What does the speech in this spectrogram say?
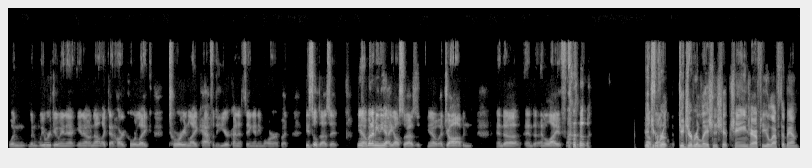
when when we were doing it. You know, not like that hardcore like touring like half of the year kind of thing anymore. But he still does it. You know, but I mean, yeah, he also has a, you know a job and and uh and and a life. Did your re- did your relationship change after you left the band?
